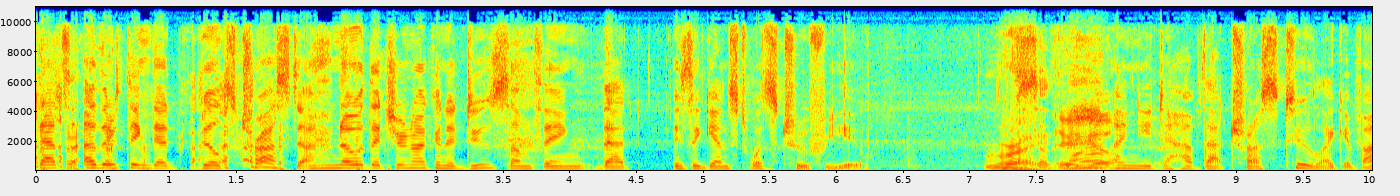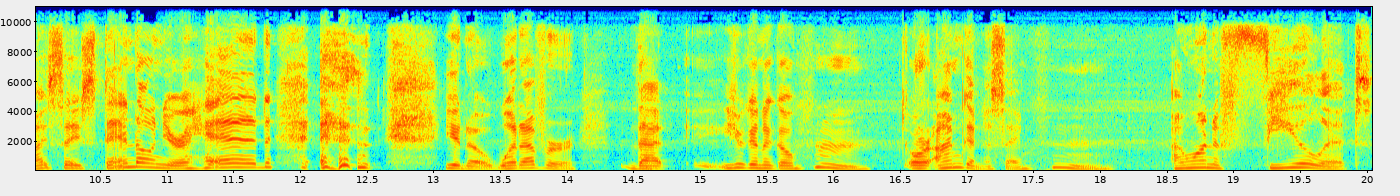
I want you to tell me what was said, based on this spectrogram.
that's other thing that builds trust. I know that you're not going to do something that is against what's true for you. Right. So There you that go. I need to have that trust too. Like if I say stand on your head and you know whatever that you're going to go hmm or I'm going to say hmm I want to feel it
